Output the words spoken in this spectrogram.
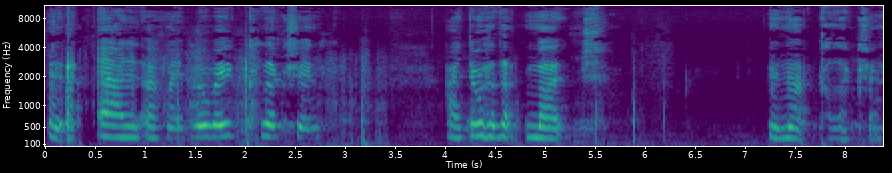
And I added of my Blu-ray collection. I don't have that much in that collection.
